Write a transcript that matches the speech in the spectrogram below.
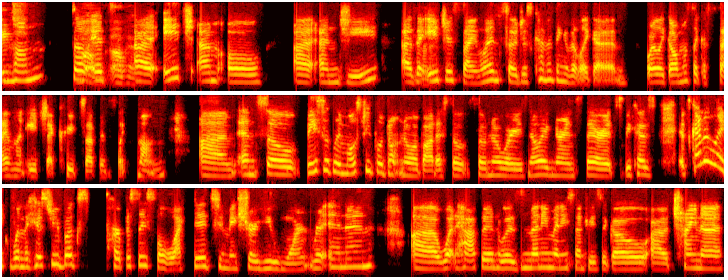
Hmong. So Hmong. it's uh, H M O uh, N G. Uh, the H is silent, so just kind of think of it like a, or like almost like a silent H that creeps up. And it's like Hmong. Um, and so basically, most people don't know about us. So, so no worries, no ignorance there. It's because it's kind of like when the history books purposely selected to make sure you weren't written in. Uh, what happened was many, many centuries ago, uh, China,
